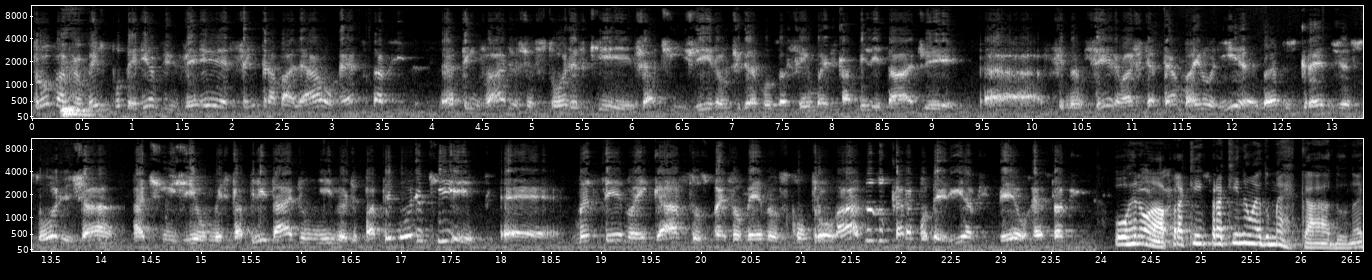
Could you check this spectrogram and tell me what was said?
provavelmente poderia viver sem trabalhar o resto da vida. Né? Tem vários gestores que já atingiram, digamos assim, uma estabilidade uh, financeira. Eu acho que até a maioria né, dos grandes gestores já atingiu uma estabilidade, um nível de patrimônio que, é, mantendo aí gastos mais ou menos controlados, o cara poderia viver o resto da vida. Ô Renoir, para quem, quem não é do mercado, né,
